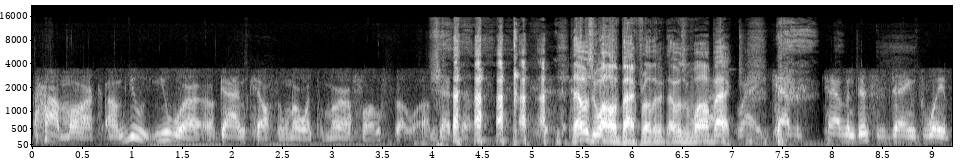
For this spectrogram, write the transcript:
Yeah, hi, Mark. Um, you you were a guidance counselor when I went to Mervo, so um, that's uh, That was a while back, brother. That was a while back. right. Kevin, Kevin, this is James Williams.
